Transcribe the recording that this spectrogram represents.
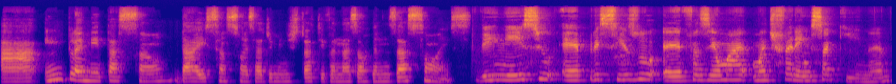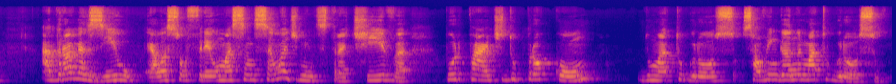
a implementação das sanções administrativas nas organizações? De início, é preciso é, fazer uma, uma diferença aqui, né? A Drogazil, ela sofreu uma sanção administrativa por parte do PROCON do Mato Grosso, salvo engano, é Mato Grosso.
